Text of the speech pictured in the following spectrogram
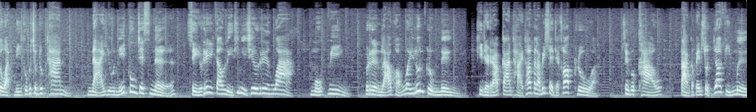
สวัสดีคุณผู้ชมทุกท่านนายยูนิตภูมิใจเสนอ ซีรีส์เกาหลีที่มีชื่อเรื่องว่า Move Wing เรื่องราวของวัยรุ่นกลุ่มหนึ่ง ที่ได้รับการถ่ายทอดพลังพิเศษจากครอบครัว ซึ่งพวกเขาต่างก็เป็นสุดยอดฝีมือ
